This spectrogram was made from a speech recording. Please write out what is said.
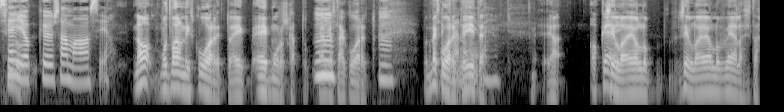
Se silloin... ei ole kyllä sama asia. No, mutta valmiiksi kuorittu, ei, ei murskattu, mm. pelkästään kuorittu. Mm. Mutta me kuorittiin itse. Ja okay. silloin, ei ollut, silloin ei ollut vielä sitä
